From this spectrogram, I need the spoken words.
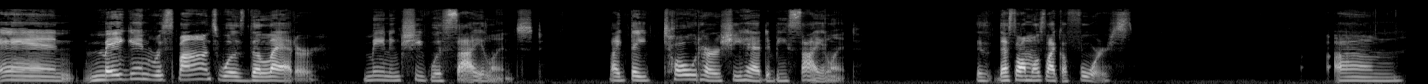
And Meghan's response was the latter, meaning she was silenced. Like they told her she had to be silent. That's almost like a force. Um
